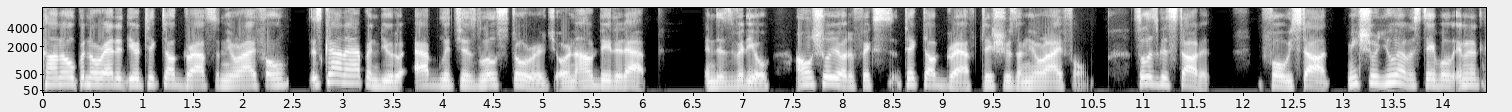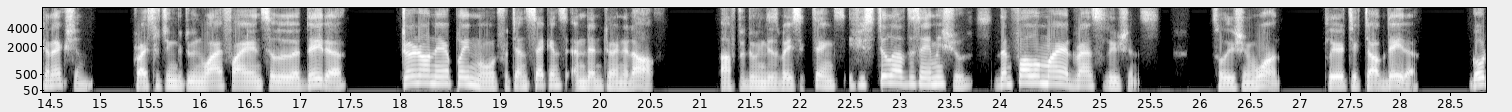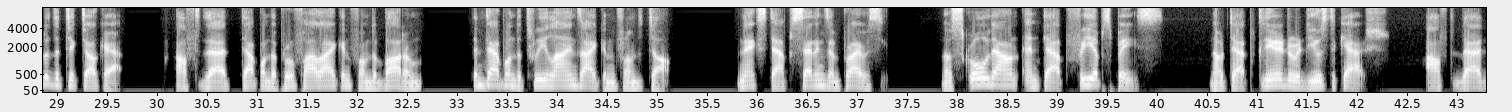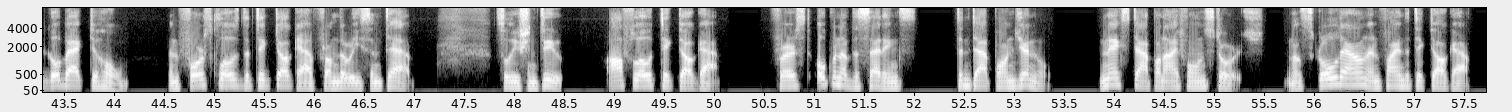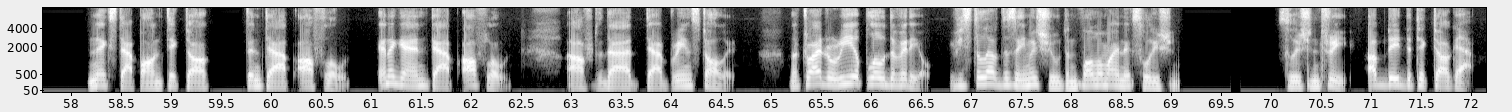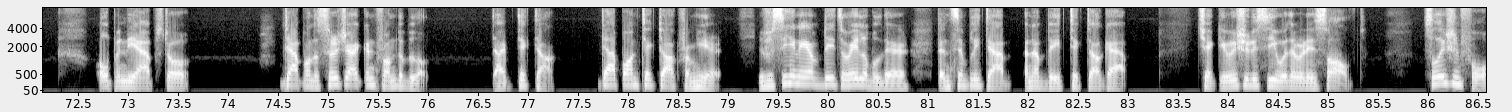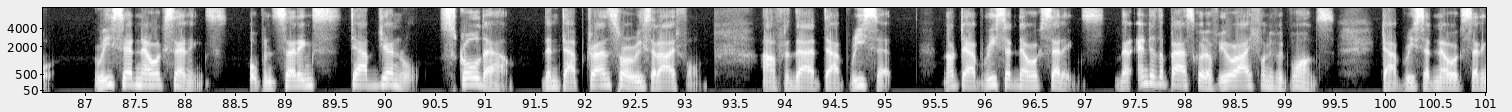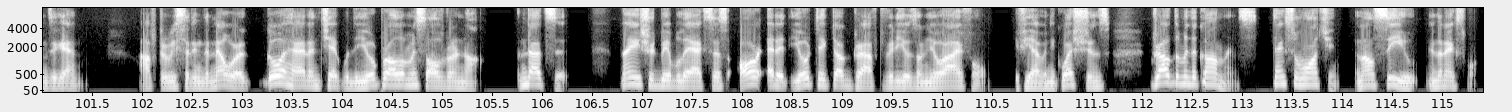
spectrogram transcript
Can't open or edit your TikTok drafts on your iPhone? This can happen due to app glitches, low storage, or an outdated app. In this video, I'll show you how to fix TikTok draft issues on your iPhone. So let's get started. Before we start, make sure you have a stable internet connection. Try switching between Wi-Fi and cellular data. Turn on airplane mode for 10 seconds and then turn it off. After doing these basic things, if you still have the same issues, then follow my advanced solutions. Solution 1. Clear TikTok data. Go to the TikTok app. After that, tap on the profile icon from the bottom, then tap on the three lines icon from the top. Next, tap Settings and Privacy. Now scroll down and tap Free Up Space. Now tap Clear to reduce the cache. After that, go back to Home and force close the TikTok app from the recent tab. Solution 2. Offload TikTok app. First, open up the settings, then tap on General. Next, tap on iPhone Storage. Now scroll down and find the TikTok app. Next, tap on TikTok then tap offload and again tap offload. After that, tap reinstall it. Now try to re-upload the video. If you still have the same issue, then follow my next solution. Solution 3. Update the TikTok app. Open the App Store. Tap on the search icon from the below. Type TikTok. Tap on TikTok from here. If you see any updates available there, then simply tap and update TikTok app. Check your issue to see whether it is solved. Solution 4. Reset network settings. Open Settings, tap General, scroll down, then tap Transfer Reset iPhone. After that, tap Reset. Now tap Reset Network Settings. Then enter the passcode of your iPhone if it wants. Tap Reset Network Settings again. After resetting the network, go ahead and check whether your problem is solved or not. And that's it. Now you should be able to access or edit your TikTok draft videos on your iPhone. If you have any questions, drop them in the comments. Thanks for watching, and I'll see you in the next one.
